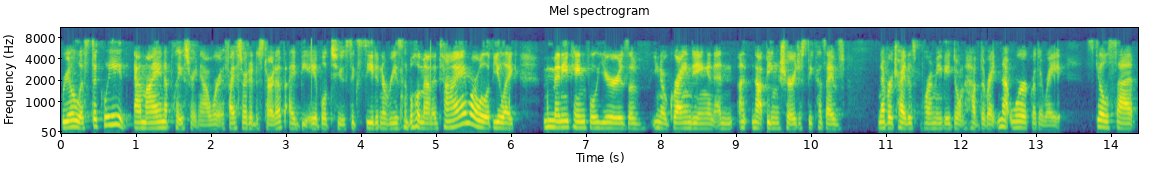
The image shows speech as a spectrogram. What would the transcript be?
realistically, am I in a place right now where if I started a startup, I'd be able to succeed in a reasonable amount of time? Or will it be like many painful years of, you know, grinding and, and uh, not being sure just because I've never tried this before. Maybe don't have the right network or the right skill set.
